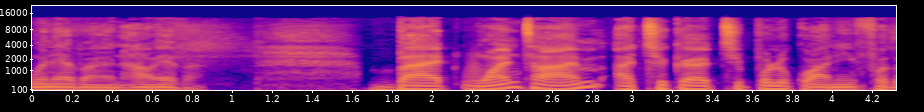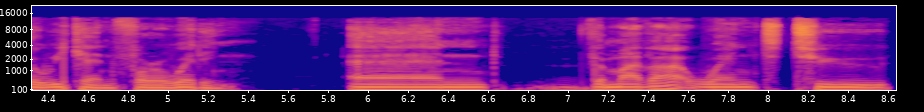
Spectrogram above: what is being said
whenever and however. But one time, I took her to Polokwane for the weekend for a wedding, and the mother went to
